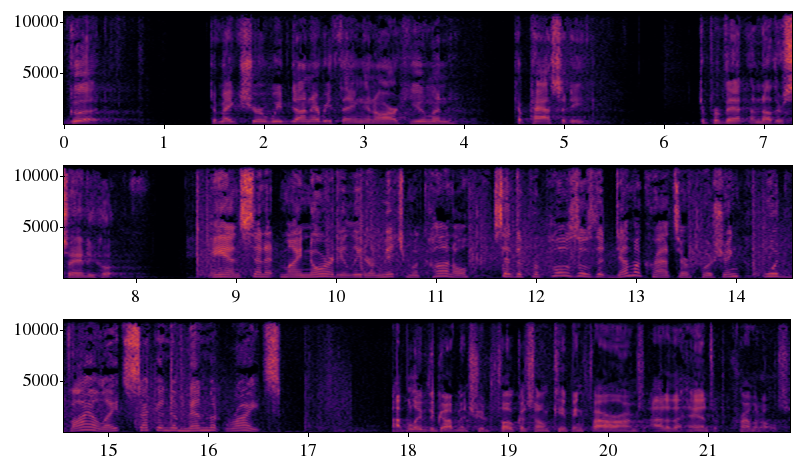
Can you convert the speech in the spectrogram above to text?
good to make sure we've done everything in our human capacity to prevent another Sandy Hook. And Senate Minority Leader Mitch McConnell said the proposals that Democrats are pushing would violate Second Amendment rights. I believe the government should focus on keeping firearms out of the hands of criminals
